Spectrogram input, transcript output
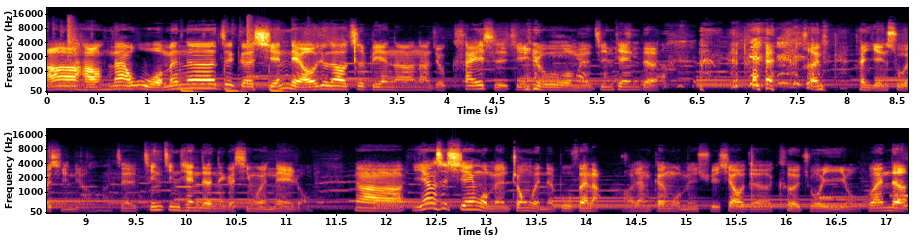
好好，那我们呢？这个闲聊就到这边呢，那就开始进入我们今天的 很很严肃的闲聊。这今今天的那个新闻内容，那一样是先我们中文的部分了，好像跟我们学校的课桌椅有关的。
